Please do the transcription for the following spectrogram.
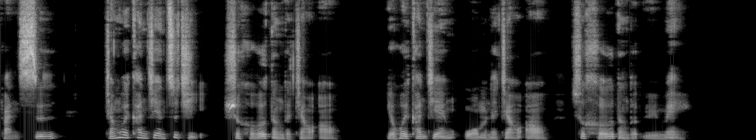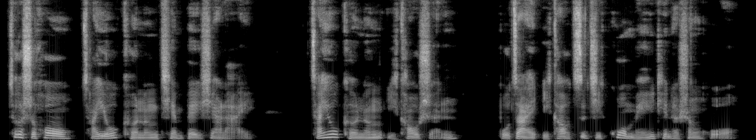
反思，将会看见自己是何等的骄傲，也会看见我们的骄傲是何等的愚昧。这个时候才有可能谦卑下来，才有可能依靠神，不再依靠自己过每一天的生活。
